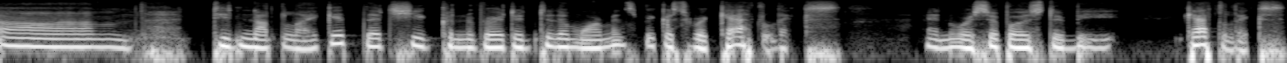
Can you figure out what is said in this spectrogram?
um, did not like it that she converted to the mormons because we're catholics and we're supposed to be catholics.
